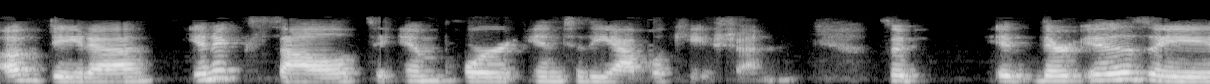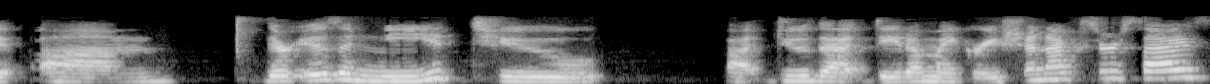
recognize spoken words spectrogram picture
of data in Excel to import into the application. So it, there is a um, there is a need to uh, do that data migration exercise,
